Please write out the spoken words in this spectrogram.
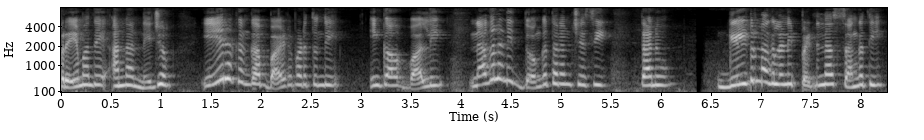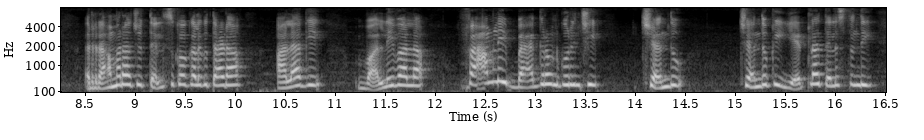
ప్రేమదే అన్న నిజం ఏ రకంగా బయటపడుతుంది? ఇంకా వల్లి నగలని దొంగతనం చేసి తను గిల్టు నగలని పెట్టిన సంగతి రామరాజు తెలుసుకోగలుగుతాడా? అలాగే వల్లి వాళ్ళ ఫ్యామిలీ బ్యాక్గ్రౌండ్ గురించి చందు చందుకి ఎట్లా తెలుస్తుంది?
